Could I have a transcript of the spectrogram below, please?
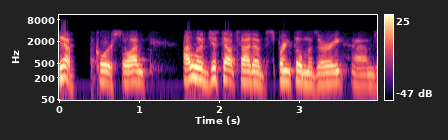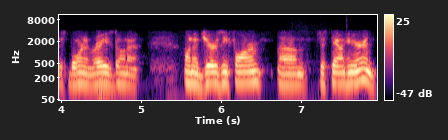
Yeah, of course. So I'm I live just outside of Springfield, Missouri. I'm just born and raised on a on a Jersey farm, um, just down here, and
